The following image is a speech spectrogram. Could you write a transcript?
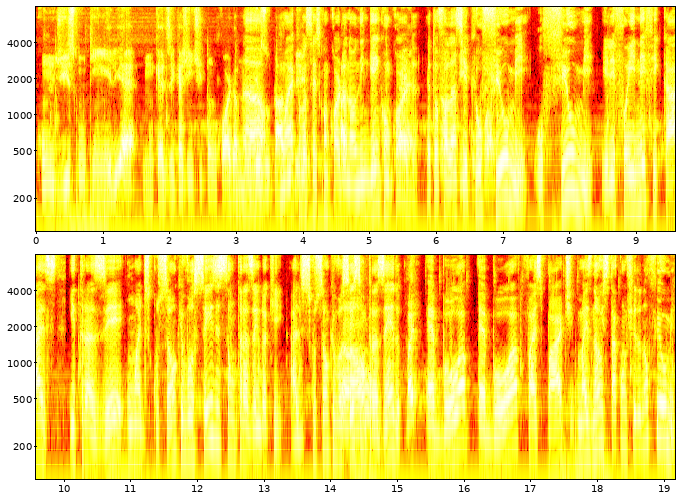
condiz com quem ele é. Não quer dizer que a gente concorda com o Não, resultado não é que dele. vocês concordam, não. Ninguém concorda. eu tô Não, falando assim ninguém que o concorda. filme, o filme, ele foi ineficaz e trazer uma discussão que vocês estão trazendo aqui. A discussão que vocês Não, estão trazendo mas- é boa, é boa, faz parte, mas não está contida no filme.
